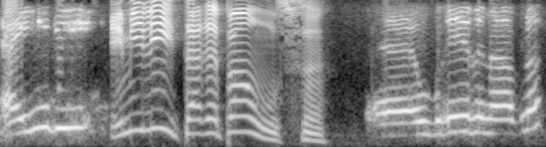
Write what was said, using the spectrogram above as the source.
À Émilie. Émilie, ta réponse? Euh, ouvrir une enveloppe?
